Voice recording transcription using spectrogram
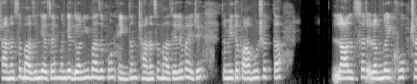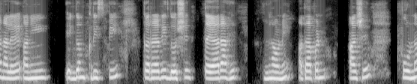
छान असं भाजून घ्यायचं आहे म्हणजे दोन्ही बाजूकून एकदम छान असं भाजलेलं पाहिजे. तुम्ही इथं पाहू शकता. लालसर रंगही खूप छान आले आहे आणि एकदम क्रिस्पी करारी दोशे तयार आहेत घावणे. आता आपण असे पूर्ण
